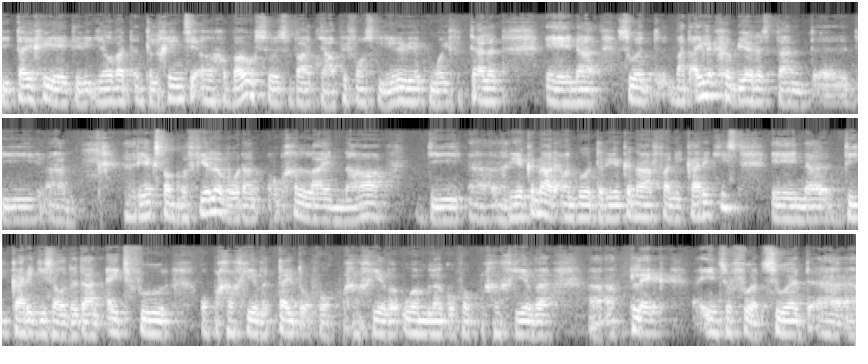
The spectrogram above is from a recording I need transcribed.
Die tuigie het hierdie heelwat intelligensie ingebou soos wat Japie vir ons verlede week mooi vertel het en uh, so wat eintlik gebeur is dan uh, die um, reeks van bevele word dan opgelei na die uh, rekenaar die antwoord rekenaar van die karretjies en uh, die karretjies sal dit dan uitvoer op 'n gegeewe tyd of op 'n gegeewe oomblik of op 'n gegeewe uh, plek ensovoorts so uh,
